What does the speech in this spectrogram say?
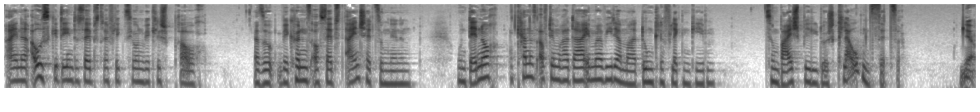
eine ausgedehnte Selbstreflexion wirklich braucht. Also wir können es auch Selbsteinschätzung nennen. Und dennoch kann es auf dem Radar immer wieder mal dunkle Flecken geben. Zum Beispiel durch Glaubenssätze. Ja,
